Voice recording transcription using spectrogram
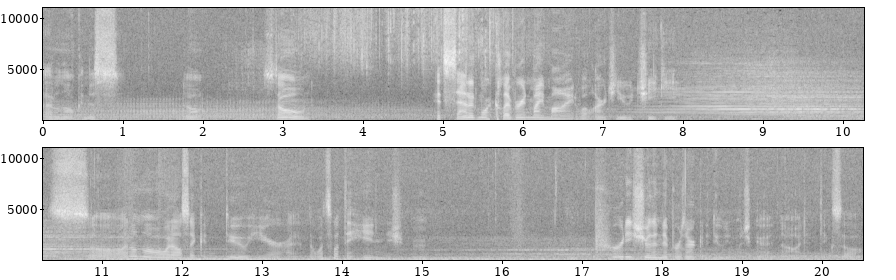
I don't know. Can this... No? Stone. It sounded more clever in my mind. Well, aren't you cheeky? So, I don't know what else I can do here. What's with the hinge? Hmm. Pretty sure the nippers aren't going to do me much good. No, I didn't think so.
